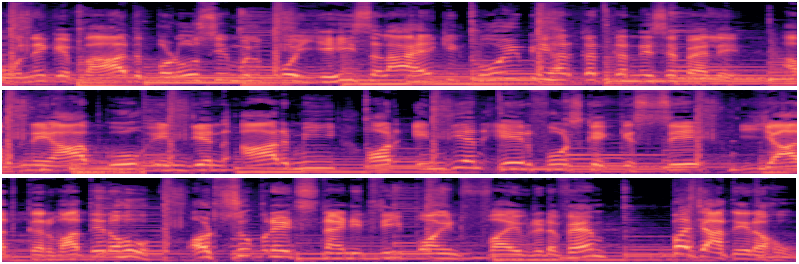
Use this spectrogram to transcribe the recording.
होने के बाद पड़ोसी मुल्क को यही सलाह है कि कोई भी हरकत करने से पहले अपने आप को इंडियन आर्मी और इंडियन एयरफोर्स के किस्से याद करवाते रहो और सुपर हिट्स 93.5 रेड एफएम बजाते रहो।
